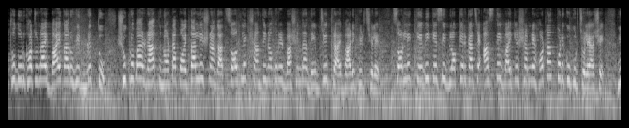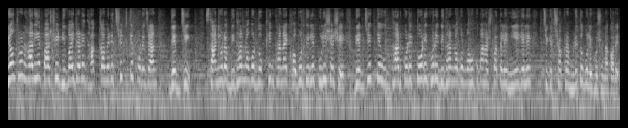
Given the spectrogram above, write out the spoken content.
পথ দুর্ঘটনায় বাইক আরোহীর মৃত্যু। শুক্রবার রাত নটা পঁয়তাল্লিশ নাগাদ সল্টলেক শান্তিনগরের বাসিন্দা দেবজিৎ রায় বাড়ি ফিরছিলেন। সল্টলেক কেবি কেসি ব্লকের কাছে আসতেই বাইকের সামনে হঠাৎ করে কুকুর চলে আসে। নিয়ন্ত্রণ হারিয়ে পাশে ডিভাইডারে ধাক্কা মেরে ছিটকে পড়ে যান দেবজিৎ। স্থানীয়রা বিধাননগর দক্ষিণ থানায় খবর দিলে পুলিশ এসে দেবজিৎকে উদ্ধার করে তড়িঘড়ি বিধাননগর মহকুমা হাসপাতালে নিয়ে গেলে চিকিৎসকরা মৃত বলে ঘোষণা করেন।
